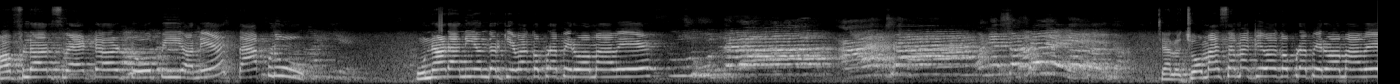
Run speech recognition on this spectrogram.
મફલર સ્વેટર ટોપી અને તાપણું. ઉનાળાની અંદર કેવા કપડાં પહેરવામાં આવે? ચાલો ચોમાસામાં કેવા કપડાં પહેરવામાં આવે?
